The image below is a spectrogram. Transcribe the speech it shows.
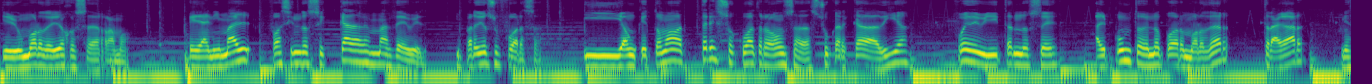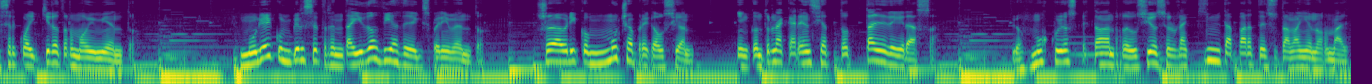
y el humor del ojo se derramó. El animal fue haciéndose cada vez más débil y perdió su fuerza, y aunque tomaba 3 o 4 onzas de azúcar cada día, fue debilitándose al punto de no poder morder, tragar ni hacer cualquier otro movimiento. Murió al cumplirse 32 días del experimento. Yo lo abrí con mucha precaución y encontré una carencia total de grasa, los músculos estaban reducidos en una quinta parte de su tamaño normal.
